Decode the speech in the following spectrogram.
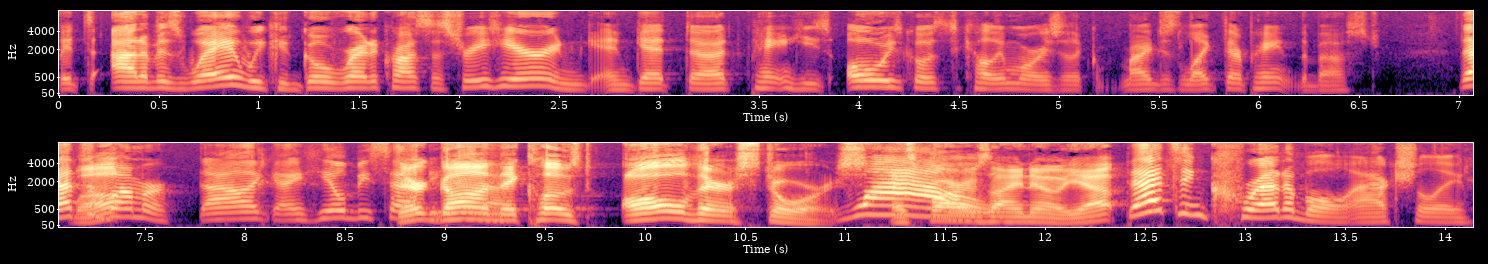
it's out of his way. We could go right across the street here and and get uh, paint. He's always goes to Kelly Moore. He's like, I just like their paint the best. That's Well, a bummer. I he'll be sad. they're gone they closed all their stores Wow. as far as i know yep That's incredible, actually.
